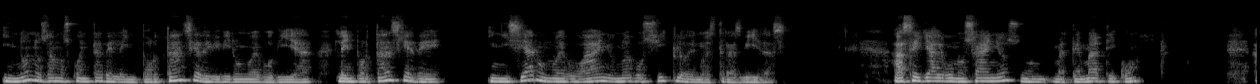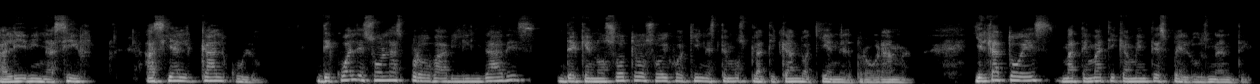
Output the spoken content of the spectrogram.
Y no nos damos cuenta de la importancia de vivir un nuevo día, la importancia de iniciar un nuevo año, un nuevo ciclo de nuestras vidas. Hace ya algunos años, un matemático, Ali Nasir, hacía el cálculo de cuáles son las probabilidades de que nosotros hoy, Joaquín, estemos platicando aquí en el programa. Y el dato es matemáticamente espeluznante.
